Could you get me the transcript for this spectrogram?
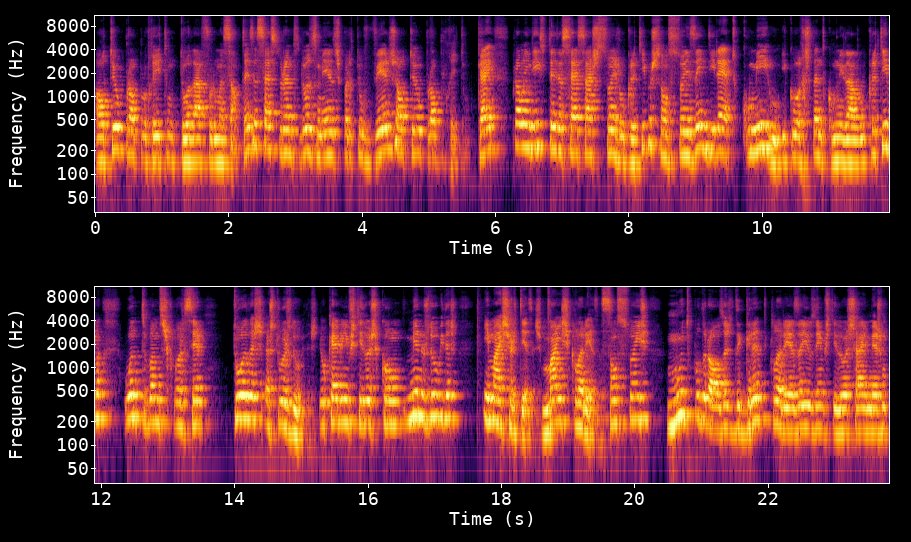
ao teu próprio ritmo toda a formação. Tens acesso durante 12 meses para tu veres ao teu próprio ritmo, ok? Para além disso, tens acesso às sessões lucrativas, são sessões em direto comigo e com a restante comunidade lucrativa, onde te vamos esclarecer todas as tuas dúvidas. Eu quero investidores com menos dúvidas e mais certezas, mais clareza. São sessões muito poderosas, de grande clareza e os investidores saem mesmo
